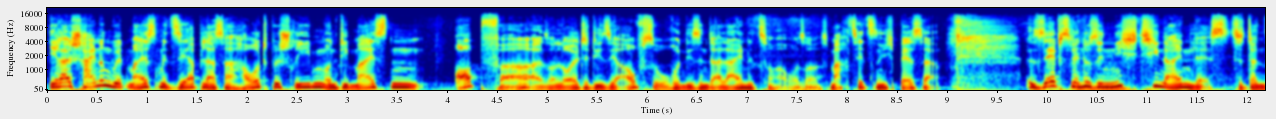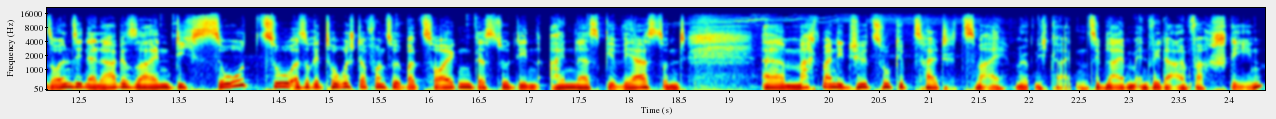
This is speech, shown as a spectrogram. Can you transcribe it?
Ihre Erscheinung wird meist mit sehr blasser Haut beschrieben und die meisten Opfer, also Leute, die sie aufsuchen, die sind alleine zu Hause. Das macht's jetzt nicht besser. Selbst wenn du sie nicht hineinlässt, dann sollen sie in der Lage sein, dich so zu, also rhetorisch davon zu überzeugen, dass du den Einlass gewährst und äh, macht man die Tür zu, gibt's halt zwei Möglichkeiten. Sie bleiben entweder einfach stehen,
